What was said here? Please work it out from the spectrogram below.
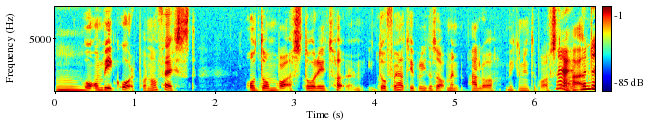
Mm. Och om vi går på någon fest och de bara står i ett hörn, då får jag typ lite så, men hallå, vi kan inte bara stå Nej, här. men du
